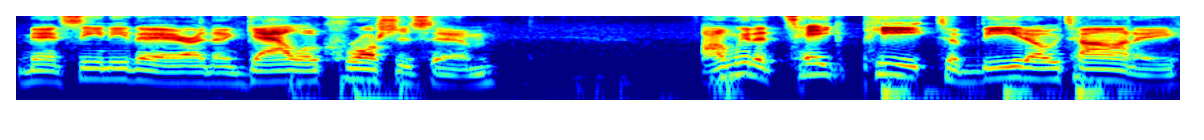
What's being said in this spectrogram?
Mancini there, and then Gallo crushes him. I'm gonna take Pete to beat Ohtani,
